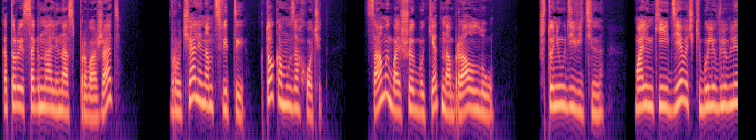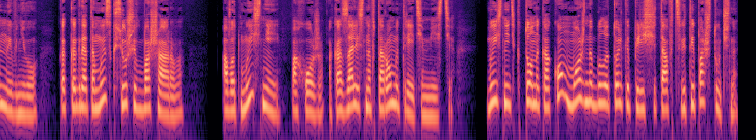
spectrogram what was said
которые согнали нас провожать, вручали нам цветы, кто кому захочет. Самый большой букет набрал Лу. Что неудивительно, маленькие девочки были влюблены в него — как когда-то мы с Ксюшей в Башарова. А вот мы с ней, похоже, оказались на втором и третьем месте. Выяснить, кто на каком, можно было только пересчитав цветы поштучно,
